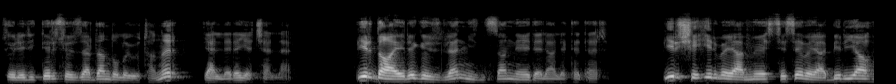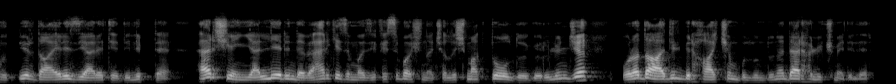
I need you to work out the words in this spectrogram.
söyledikleri sözlerden dolayı utanır, yerlere geçerler. Bir daire gözülen insan neye delalet eder? Bir şehir veya müessese veya bir yahut bir daire ziyaret edilip de her şeyin yerli yerinde ve herkesin vazifesi başına çalışmakta olduğu görülünce orada adil bir hakim bulunduğuna derhal hükmedilir.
